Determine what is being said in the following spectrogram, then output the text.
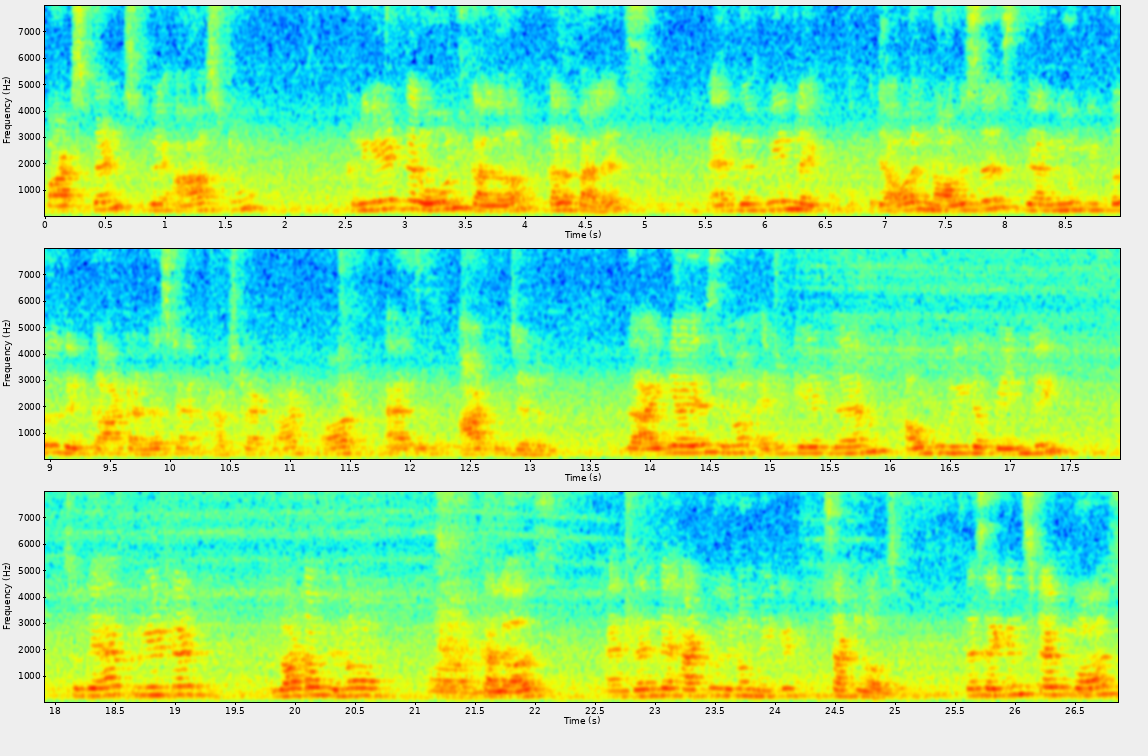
participants were asked to create their own color, color palettes and they've been like, they're all novices, they are new people, they can't understand abstract art or as in art in general. The idea is, you know, educate them how to read a painting. So they have created a lot of, you know, uh, colors and then they had to, you know, make it subtle also. The second step was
